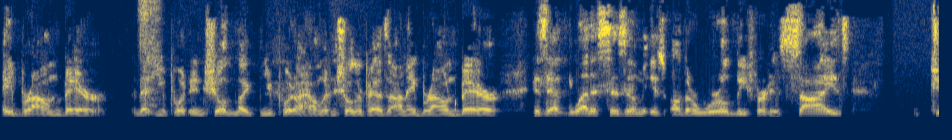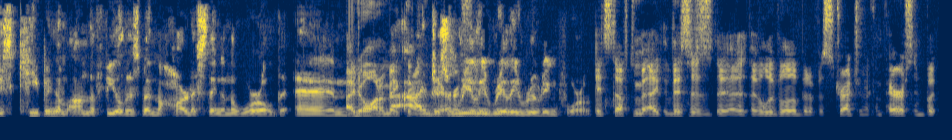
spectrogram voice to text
a brown bear that you put in shoulder, like you put a helmet and shoulder pads on a brown bear. His athleticism is otherworldly for his size. Just keeping him on the field has been the hardest thing in the world, and I don't want to make the I'm just really, really rooting for him. it's tough to. I, this is a, a little, little bit of a stretch of a comparison, but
